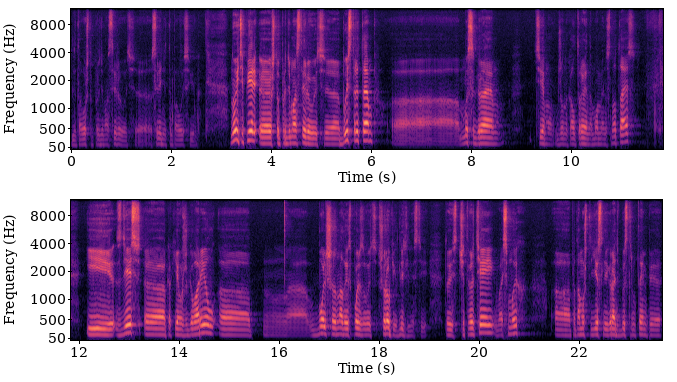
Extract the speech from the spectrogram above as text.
для того, чтобы продемонстрировать э, средний темповой свинг. Ну и теперь, э, чтобы продемонстрировать э, быстрый темп, э, мы сыграем тему Джона Колтрейна «Moments Not Ice». И здесь, э, как я уже говорил, э, э, больше надо использовать широких длительностей, то есть четвертей, восьмых, э, потому что если играть в быстром темпе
